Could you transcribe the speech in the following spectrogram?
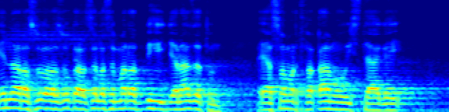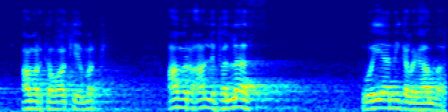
ina rasul rasulka sl sl marat bihi janaazatun. Ayaa soo martay faqaama wuu istaagay. Camarkan waa kee marka? Camr cali fallaas weeyaan ninka laga hadla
